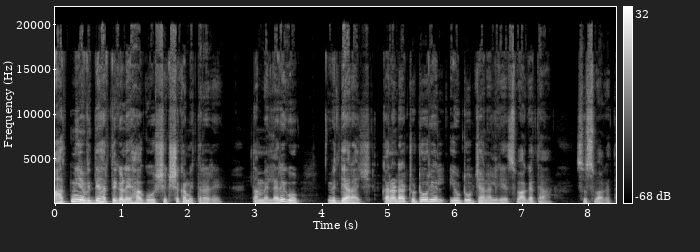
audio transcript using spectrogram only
ಆತ್ಮೀಯ ವಿದ್ಯಾರ್ಥಿಗಳೇ ಹಾಗೂ ಶಿಕ್ಷಕ ಮಿತ್ರರೇ, ತಮ್ಮೆಲ್ಲರಿಗೂ ವಿದ್ಯಾರಾಜ್ ಕನ್ನಡ ಟ್ಯುಟೋರಿಯಲ್ ಯೂಟ್ಯೂಬ್ ಚಾನಲ್ಗೆ ಸ್ವಾಗತ, ಸುಸ್ವಾಗತ.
